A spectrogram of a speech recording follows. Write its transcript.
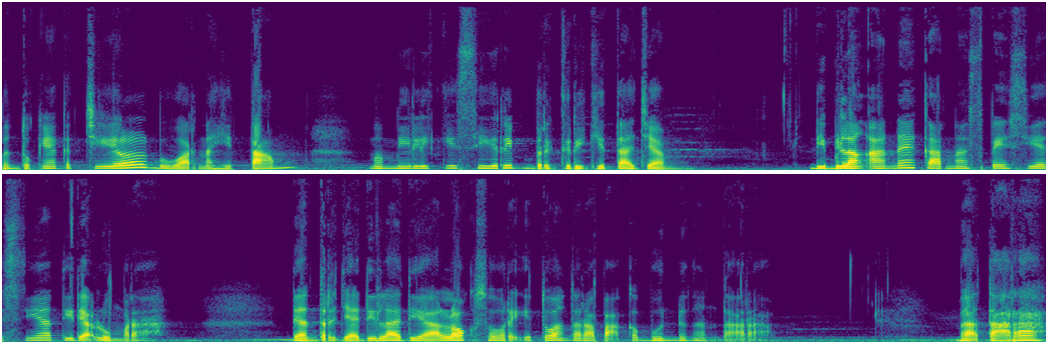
Bentuknya kecil, berwarna hitam, memiliki sirip bergerigi tajam. Dibilang aneh karena spesiesnya tidak lumrah. Dan terjadilah dialog sore itu antara Pak Kebun dengan Tara. Mbak Tara,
